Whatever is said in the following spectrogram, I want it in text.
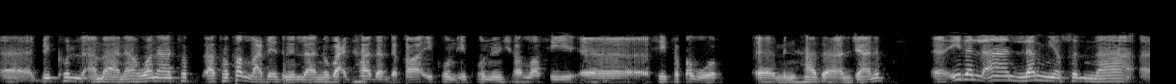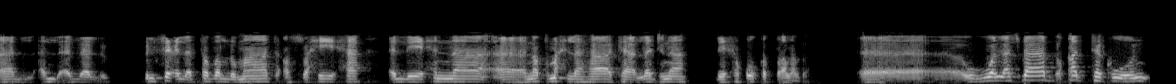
آه، بكل أمانة وأنا أتطلع بإذن الله إنه بعد هذا اللقاء يكون يكون إن شاء الله في آه، في تطور من هذا الجانب إلى الآن لم يصلنا بالفعل التظلمات الصحيحة اللي إحنا نطمح لها كلجنة لحقوق الطلبة. والأسباب قد تكون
